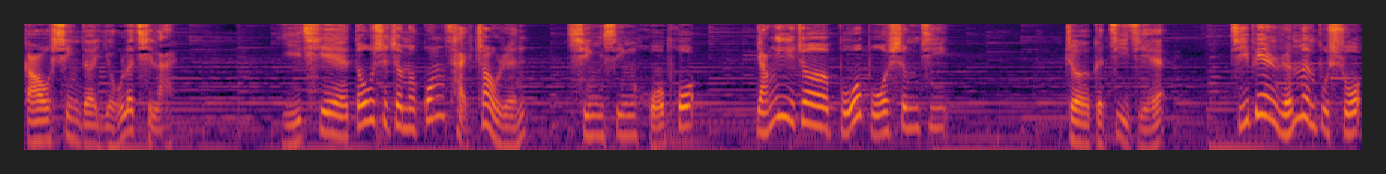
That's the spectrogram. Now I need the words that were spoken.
高兴的游了起来。一切都是这么光彩照人，清新活泼，洋溢着勃勃生机。这个季节，即便人们不说，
